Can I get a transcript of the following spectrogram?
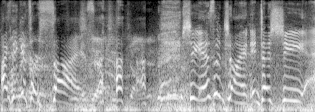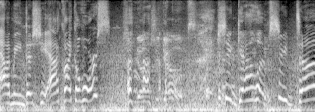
I think it's her size. Yeah, she's a giant. She is a giant. And Does she, I mean, does she act like a horse? Yeah, she gallops. she gallops. She does.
